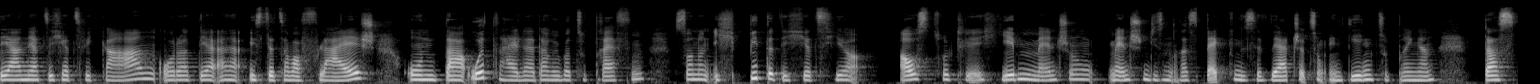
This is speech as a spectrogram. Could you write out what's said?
der ernährt sich jetzt vegan oder der isst jetzt aber Fleisch und da Urteile darüber zu treffen, sondern ich bitte dich jetzt hier ausdrücklich, jedem Menschen, Menschen diesen Respekt und diese Wertschätzung entgegenzubringen, dass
